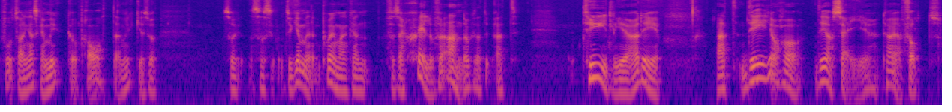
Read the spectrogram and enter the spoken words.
fortfarande ganska mycket och pratar mycket så, så, så tycker jag en poäng man kan för sig själv och för andra också att, att tydliggöra det att det jag, har, det jag säger, det har jag fått.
